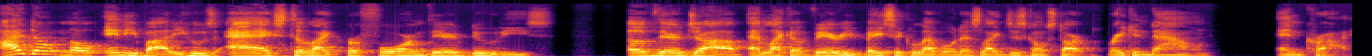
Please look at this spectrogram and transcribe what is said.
I don't know anybody who's asked to like perform their duties of their job at like a very basic level that's like just gonna start breaking down and crying.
